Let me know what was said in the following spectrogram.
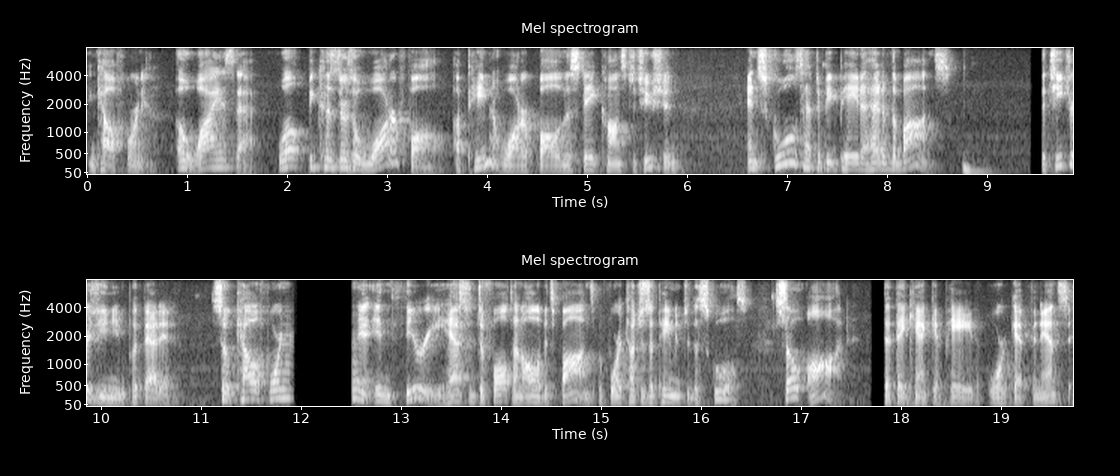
in california oh why is that well because there's a waterfall a payment waterfall in the state constitution and schools have to be paid ahead of the bonds the teachers union put that in. So California, in theory, has to default on all of its bonds before it touches a payment to the schools. So odd that they can't get paid or get financing.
